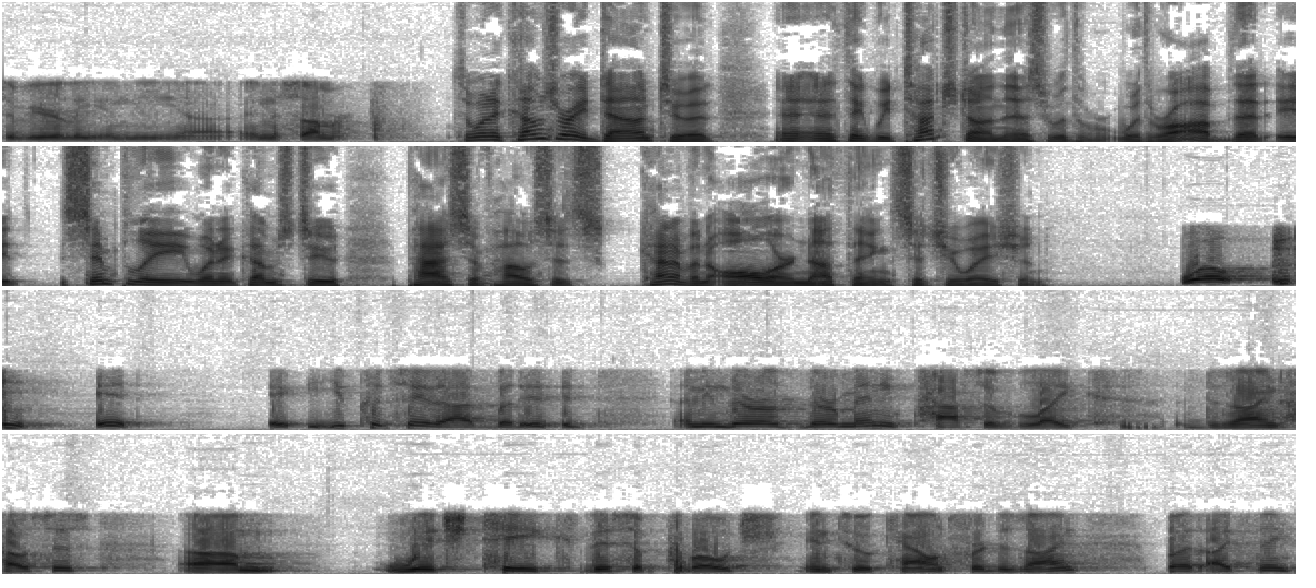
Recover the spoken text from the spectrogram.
severely in the uh, in the summer. So when it comes right down to it, and I think we touched on this with with Rob, that it simply when it comes to passive house, it's kind of an all or nothing situation. Well, it, it you could say that, but it, it I mean there are there are many passive like designed houses um, which take this approach into account for design. But I think,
